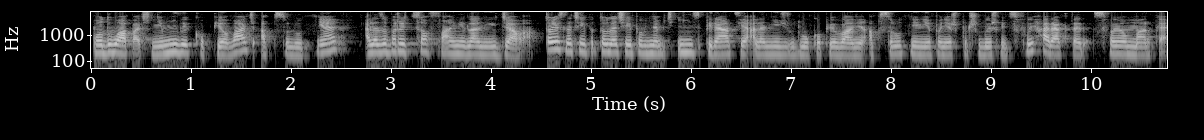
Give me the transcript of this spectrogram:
podłapać. Nie mówię kopiować, absolutnie, ale zobaczyć, co fajnie dla nich działa. To, jest dla Ciebie, to dla Ciebie powinna być inspiracja, ale nie źródło kopiowania. Absolutnie nie, ponieważ potrzebujesz mieć swój charakter, swoją markę.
